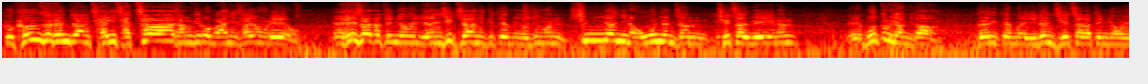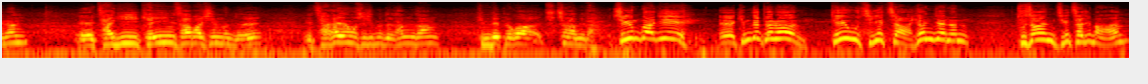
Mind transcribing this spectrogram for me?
그 건설 현장 자기 자차 장비로 많이 사용을 해요. 회사 같은 경우에는 연식 제한이 있기 때문에 요즘은 10년이나 5년 전 지게차 외에는 예, 못 들어오게 합니다. 그렇기 때문에 이런 지게차 같은 경우에는 예, 자기 개인 사업 하시는 분들, 예, 자가용을 쓰시는 분들 항상 김 대표가 추천합니다. 지금까지 예, 김 대표는 대우 지게차, 현재는 두산 지게차지만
